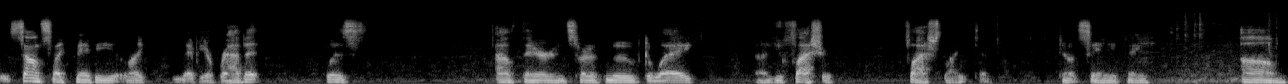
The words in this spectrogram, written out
It sounds like maybe like maybe a rabbit was out there and sort of moved away. Uh, you flash your flashlight and don't see anything. Um,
